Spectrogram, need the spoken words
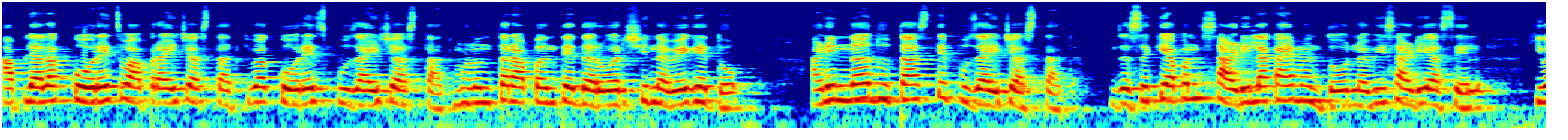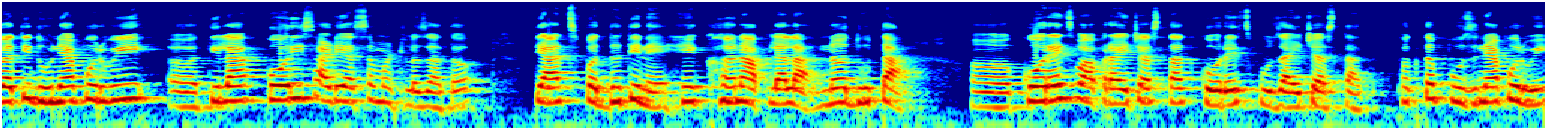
आपल्याला कोरेच वापरायचे असतात किंवा कोरेच पुजायचे असतात. म्हणून तर आपण ते दरवर्षी नवे घेतो. आणि न धुताच ते पुजायचे असतात. जसं की आपण साडीला काय म्हणतो नवी साडी असेल किंवा ती धुण्यापूर्वी तिला कोरी साडी असं म्हटलं जातं. त्याच पद्धतीने हे खण आपल्याला न धुता कोरेच वापरायचे असतात कोरेच पुजायचे असतात. फक्त पुजण्यापूर्वी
